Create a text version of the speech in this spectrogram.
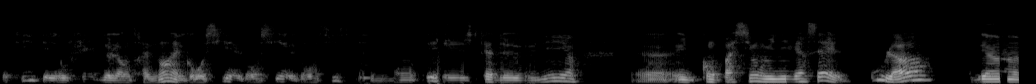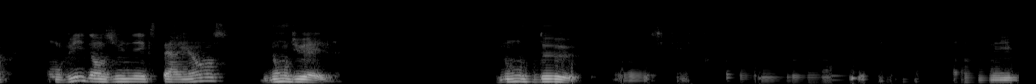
petite et au fil de l'entraînement, elle grossit, elle grossit, elle grossit, cette bonté jusqu'à devenir euh, une compassion universelle. Où là, eh bien, on vit dans une expérience non duelle non deux. On n'est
